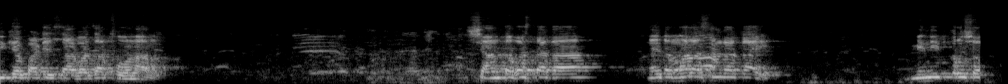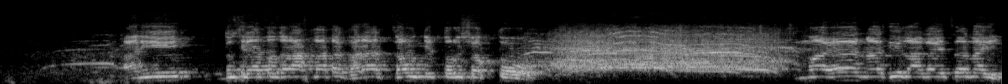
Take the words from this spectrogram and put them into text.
विखे पाटील साहेबाचा फोन आला. शांत बसता का? नाही तर मला सांगा काय? मी नीट करू शकतो आणि दुसऱ्याचा जर असला तर घरात जाऊन नीट करू शकतो. माया नादी लागायचं नाही.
